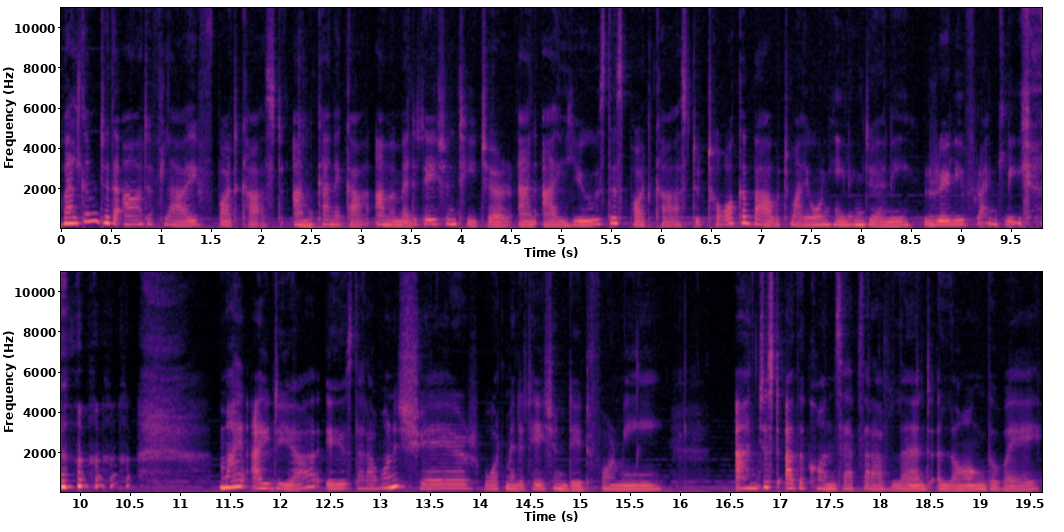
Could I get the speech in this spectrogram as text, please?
Welcome to the Art of Life podcast. I'm Kanika. I'm a meditation teacher, and I use this podcast to talk about my own healing journey, really frankly. my idea is that I want to share what meditation did for me and just other concepts that I've learned along the way.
